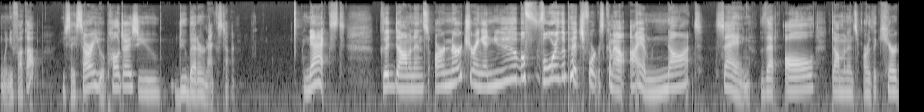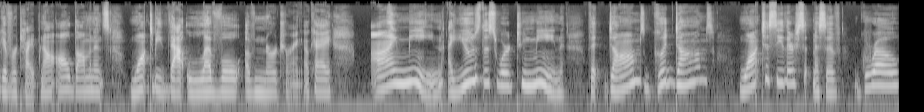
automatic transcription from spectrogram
when you fuck up, you say sorry, you apologize, you do better next time. Next, good dominants are nurturing. And you, before the pitchforks come out, I am not saying that all dominants are the caregiver type. Not all dominants want to be that level of nurturing, okay? I mean, I use this word to mean that doms, good doms, want to see their submissive grow,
